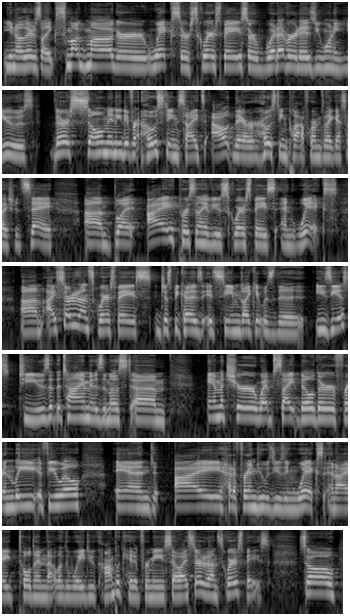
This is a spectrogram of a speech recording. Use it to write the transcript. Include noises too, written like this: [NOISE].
you know, there's like SmugMug or Wix or Squarespace or whatever it is you want to use. There are so many different hosting sites out there, hosting platforms, I guess I should say. Um, but I personally have used Squarespace and Wix. Um, I started on Squarespace just because it seemed like it was the easiest to use at the time. It was the most um, amateur website builder friendly, if you will. And I had a friend who was using Wix, and I told him that looked way too complicated for me. So I started on Squarespace. So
